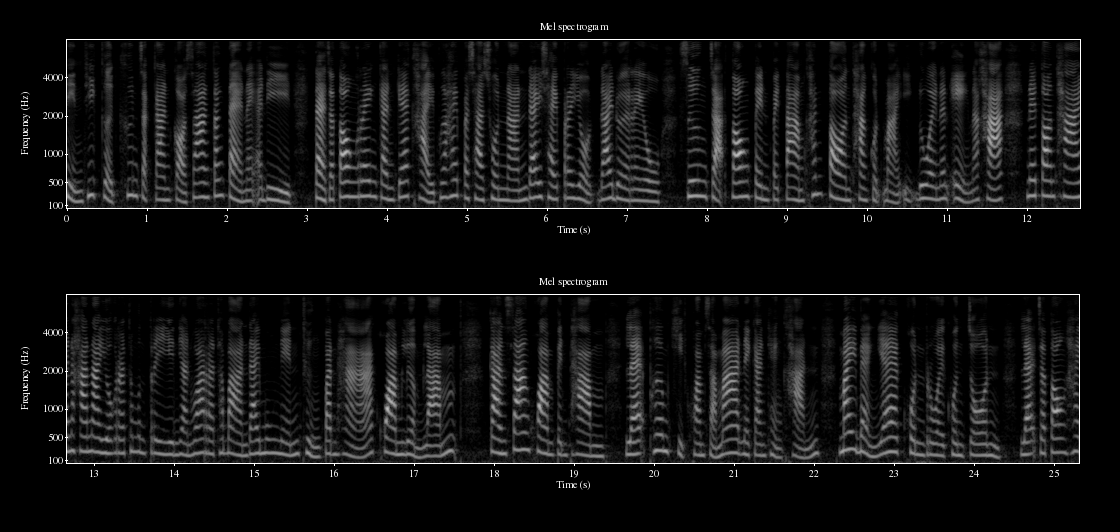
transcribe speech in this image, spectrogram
สินที่เกิดขึ้นจากการก่อสร้างตั้งแต่ในอดีต แต่จะต้องเร่งการแก้ไขเพื่อให้ประชาชนนั้นได้ใช้ประโยชน์ได้โดยเร็ว ซึ่งจะต้องเป็นไปตามขั้นตอนทางกฎหมายอีกด้วยนั่นเองนะคะ ในตอนท้ายนะคะ นายกรัฐมนตรียืนยันว่ารัฐบาลได้มุ่งเน้นถึงปัญหาความเหลื่อมล้ำ การสร้างความเป็นธรรม และเพิ่มขีดความสามารถในการแข่งขัน ไม่แบ่งแยกคนรวยคนจน และจะต้องให้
